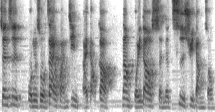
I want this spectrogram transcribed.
甚至我们所在环境来祷告，让回到神的次序当中。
